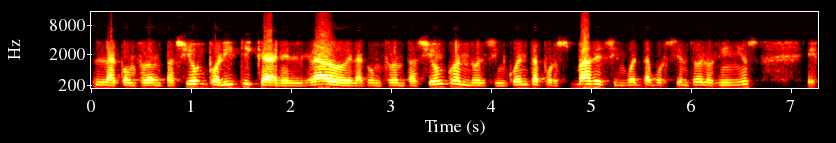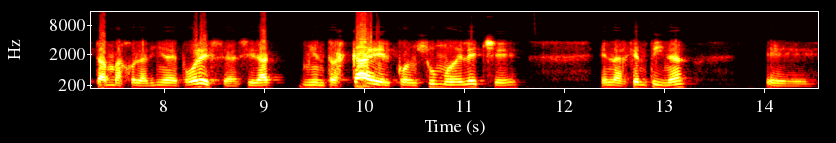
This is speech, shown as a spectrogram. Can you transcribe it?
la confrontación política en el grado de la confrontación cuando el 50 por, más del 50% de los niños están bajo la línea de pobreza. Es decir, mientras cae el consumo de leche en la Argentina, eh,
